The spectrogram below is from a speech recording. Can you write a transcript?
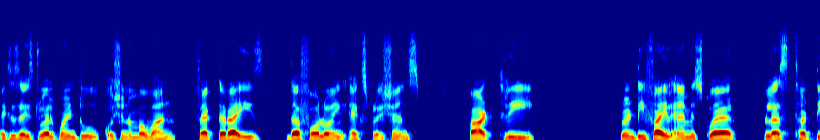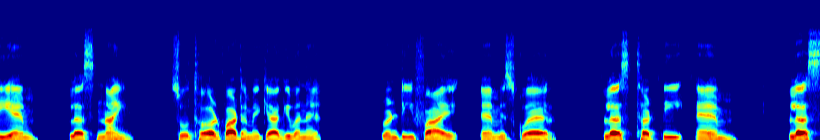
Exercise 12.2 question number one factorize the following expressions part three 25 five m square plus thirty m plus nine so third part हमें क्या गिवन है? 25 five m square plus thirty m plus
